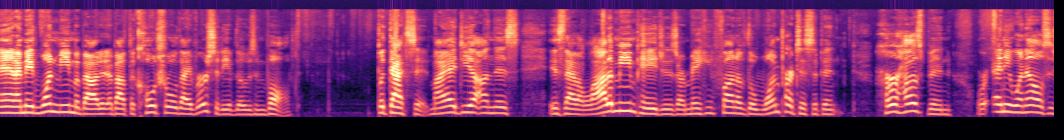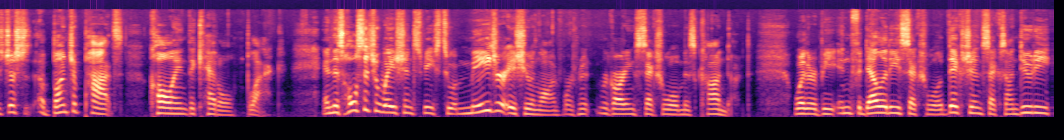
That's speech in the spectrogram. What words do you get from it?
And I made one meme about it about the cultural diversity of those involved. But that's it. My idea on this is that a lot of meme pages are making fun of the one participant, her husband, or anyone else is just a bunch of pots calling the kettle black. And this whole situation speaks to a major issue in law enforcement regarding sexual misconduct. Whether it be infidelity, sexual addiction, sex on duty,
